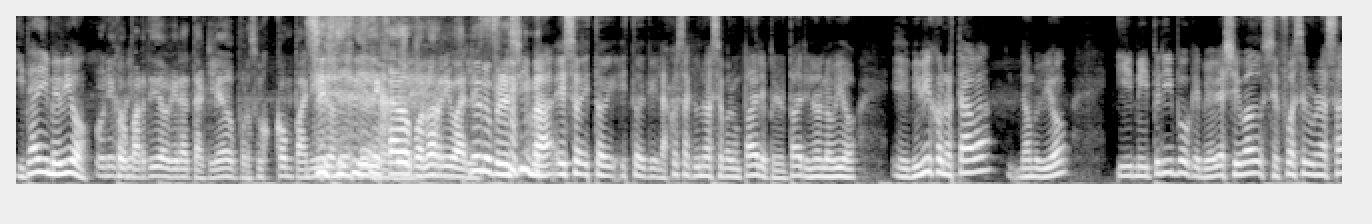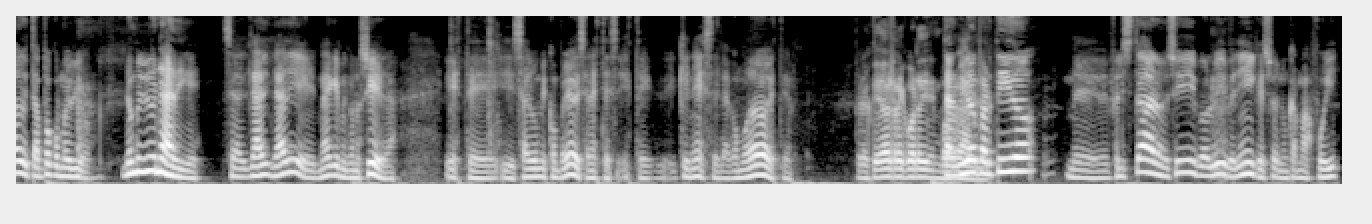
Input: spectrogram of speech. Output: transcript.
Y nadie me vio. Único Porque- partido que era tacleado por sus compañeros Sí, sí, sí. y dejado por los rivales. No, no, pero encima, eso, esto, esto de que las cosas que uno hace para un padre, pero el padre no lo vio. Eh, mi viejo no estaba, no me vio, y mi primo que me había llevado se fue a hacer un asado y tampoco me vio. No me vio nadie. O sea, nadie, nadie, nadie que me conociera. Este, y salvo mis compañeros decían, este, este, ¿quién es? El acomodado este. Pero quedó el recuerdo imborrable. Terminó el partido, me felicitaron, sí, volví, vení, que yo nunca más fui.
